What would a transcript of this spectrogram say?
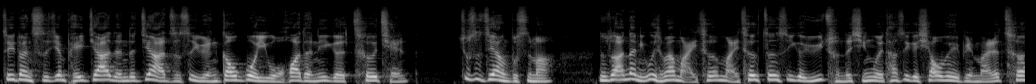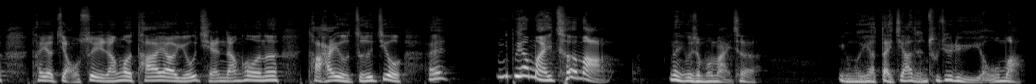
这一段时间陪家人的价值是远高过于我花的那个车钱，就是这样，不是吗？你说啊，那你为什么要买车？买车真是一个愚蠢的行为。它是一个消费品，买了车，它要缴税，然后它要油钱，然后呢，它还有折旧，哎。你不要买车嘛？那你为什么买车？因为要带家人出去旅游嘛。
